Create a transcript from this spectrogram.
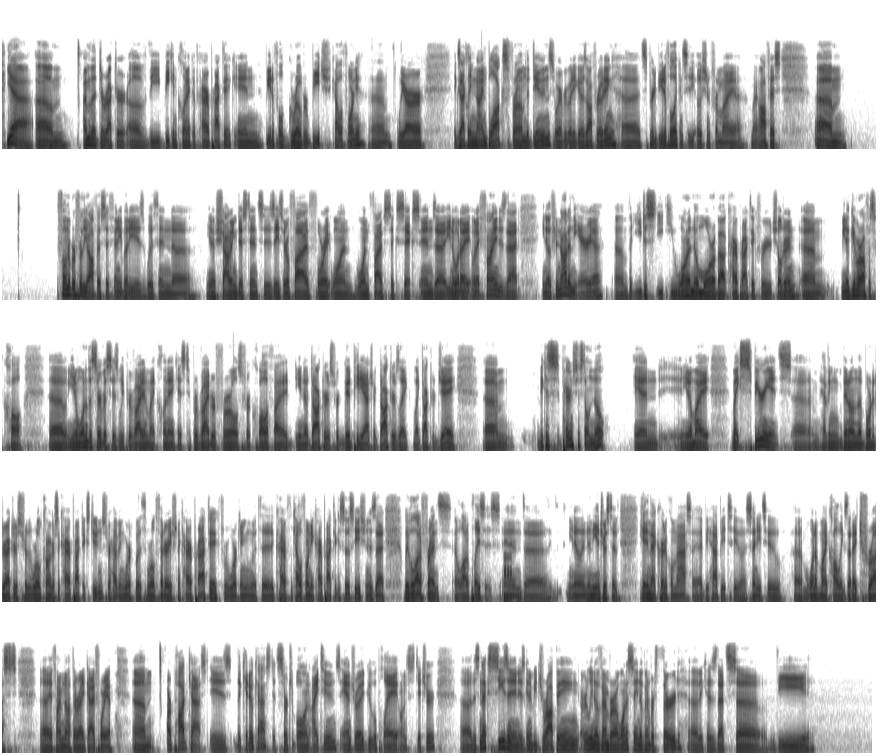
Yeah. Um, I'm the director of the Beacon Clinic of Chiropractic in beautiful Grover Beach, California. Um, we are exactly nine blocks from the dunes where everybody goes off roading. Uh, it's pretty beautiful. I can see the ocean from my uh, my office. Um, phone number for the office if anybody is within uh, you know shouting distance is 805-481-1566 and uh, you know what I what I find is that you know if you're not in the area um, but you just you, you want to know more about chiropractic for your children um, you know give our office a call uh, you know, one of the services we provide in my clinic is to provide referrals for qualified, you know, doctors for good pediatric doctors like like Dr. J, um, because parents just don't know and you know my my experience um, having been on the board of directors for the World Congress of Chiropractic Students, for having worked with World Federation of Chiropractic, for working with the California Chiropractic Association, is that we have a lot of friends in a lot of places, and uh, you know, in, in, the interest of hitting that critical mass, I, would be happy to uh, send you to um, one of my colleagues that I trust uh, if I'm not the right guy for you. Um, our podcast is the KiddoCast. It's searchable on iTunes, Android, Google Play, on Stitcher. Uh, this next season is going to be dropping early November. I want to say November 3rd uh, because that's uh, the.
